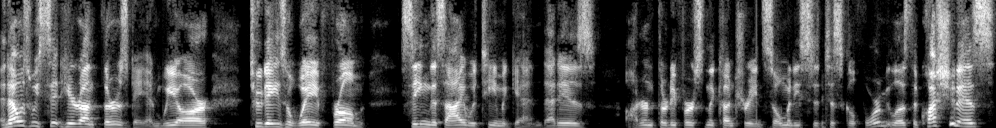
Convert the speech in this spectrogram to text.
And now as we sit here on Thursday and we are two days away from seeing this Iowa team again. That is 131st in the country in so many statistical formulas. The question is,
